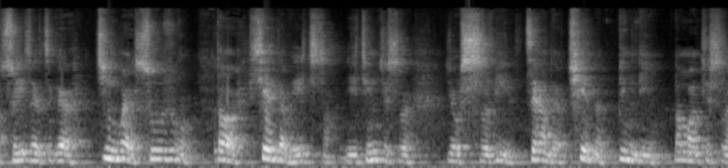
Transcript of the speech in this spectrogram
随着这个境外输入，到现在为止已经就是有十例这样的确诊病例。那么就是，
